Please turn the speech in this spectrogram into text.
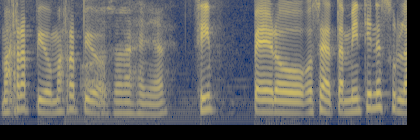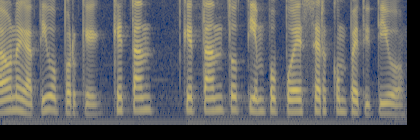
más rápido, más rápido. Oh, suena genial. Sí, pero, o sea, también tiene su lado negativo porque ¿qué, tan, qué tanto tiempo puedes ser competitivo?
